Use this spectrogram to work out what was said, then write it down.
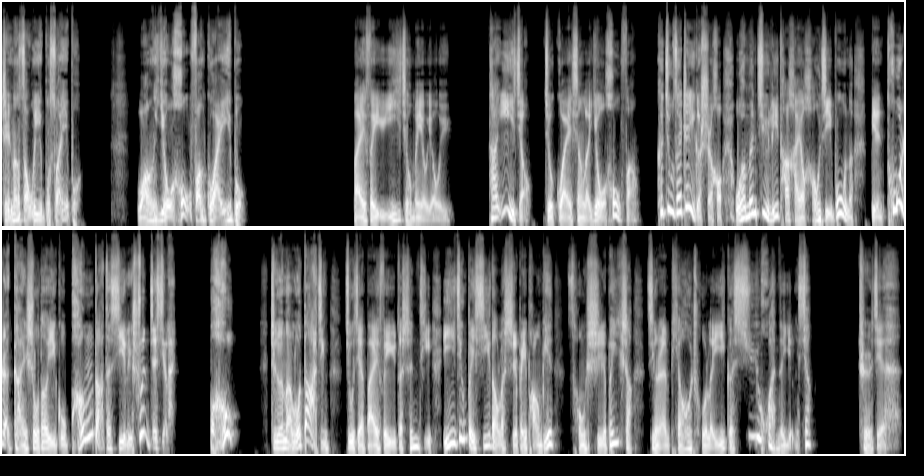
只能走一步算一步，往右后方拐一步。”白飞宇依旧没有犹豫，他一脚就拐向了右后方。可就在这个时候，我们距离他还有好几步呢，便突然感受到一股庞大的吸力瞬间袭来。不好！哲那罗大惊，就见白飞宇的身体已经被吸到了石碑旁边，从石碑上竟然飘出了一个虚幻的影像。只见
